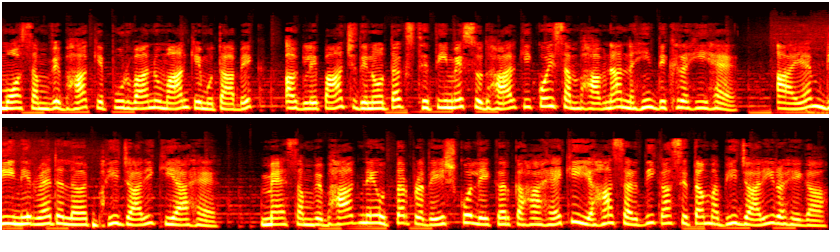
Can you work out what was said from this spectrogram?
मौसम विभाग के पूर्वानुमान के मुताबिक, अगले पाँच दिनों तक स्थिति में सुधार की कोई संभावना नहीं दिख रही है। आईएमडी ने रेड अलर्ट भी जारी किया है। मौसम विभाग ने उत्तर प्रदेश को लेकर कहा है कि यहाँ सर्दी का सितम अभी जारी रहेगा।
